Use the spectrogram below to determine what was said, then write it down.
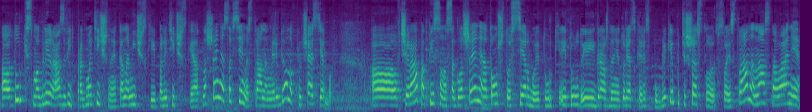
а, турки смогли развить прагматичные экономические и политические отношения со всеми странами региона, включая сербов. А, вчера подписано соглашение о том, что сербы и, турки, и, тур, и граждане Турецкой Республики путешествуют в свои страны на основании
